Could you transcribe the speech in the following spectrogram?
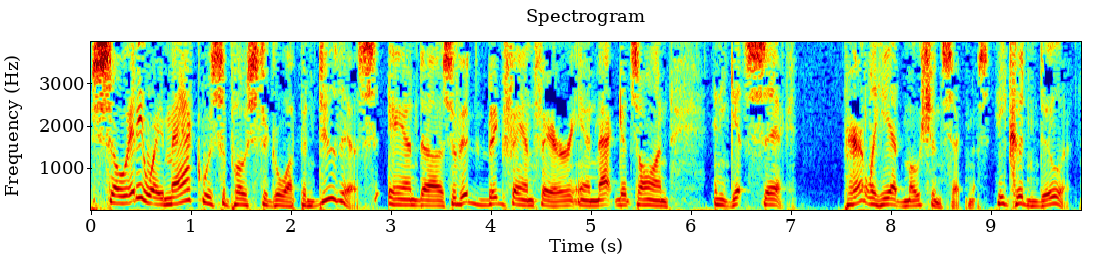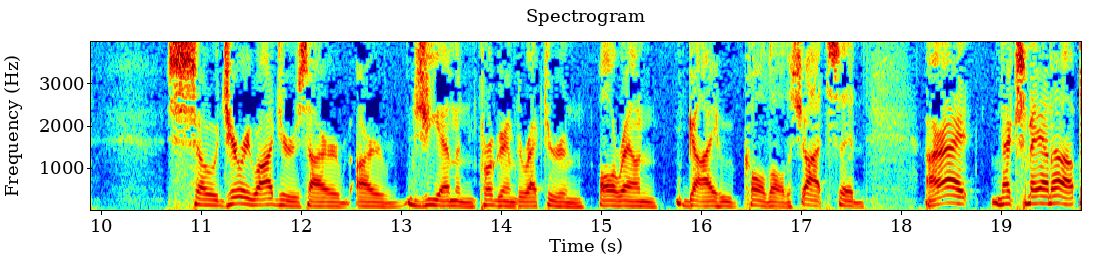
So anyway, Mac was supposed to go up and do this, and uh, so they did big fanfare, and Mac gets on, and he gets sick. Apparently, he had motion sickness. He couldn't do it. So Jerry Rogers, our our GM and program director and all around guy who called all the shots, said, "All right, next man up."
